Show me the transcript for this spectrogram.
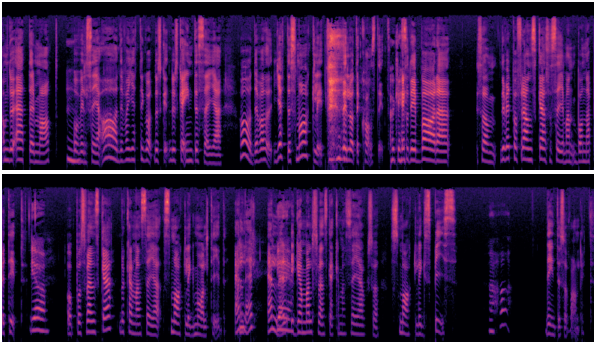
om du äter mat Mm. och vill säga åh det var jättegott, du ska, du ska inte säga åh det var jättesmakligt, det låter konstigt. Okej. Så det är bara som, du vet på franska så säger man bon appetit. Ja. Och på svenska då kan man säga smaklig måltid. Eller, Okej. eller Ja, ja. i gammal svenska kan man säga också smaklig spis. Aha. Det är inte så vanligt.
